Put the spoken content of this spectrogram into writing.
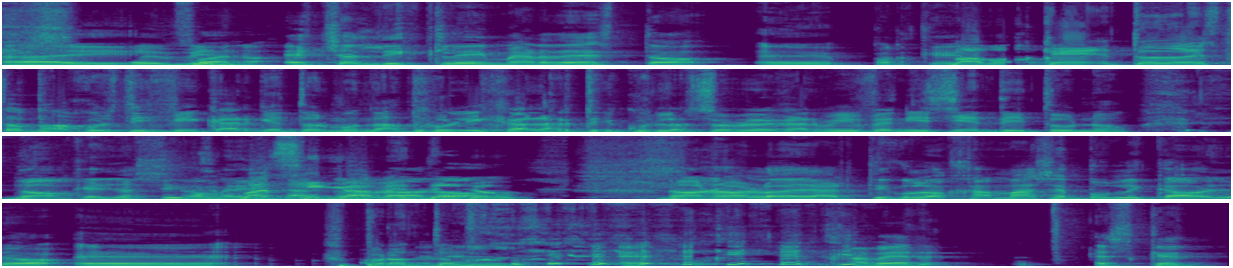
Ay, En fin. Bueno, hecho el disclaimer de esto, eh, porque... Vamos, que todo esto para justificar que todo el mundo ha publicado el artículo sobre el Garmin Fenix 7 y tú no. No, que yo sigo meditando. Básicamente, no, ¿no? no. No, no, lo del artículo jamás he publicado yo. eh, Pronto. el- eh, a ver, es que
